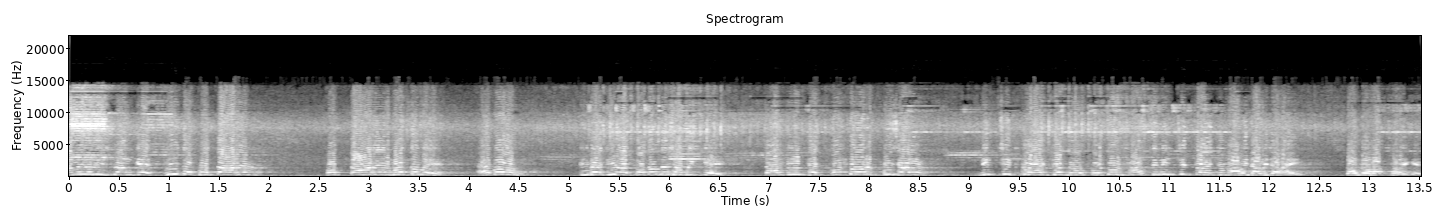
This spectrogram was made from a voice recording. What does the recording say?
আমিনুল ইসলামকে দ্রুত প্রত্যাহারের প্রত্যাহারের মাধ্যমে এবং বিভাগীয় তদন্ত সাপেক্ষে তার বিরুদ্ধে কঠোর বিচার নিশ্চিত করার জন্য, কঠোর শাস্তি নিশ্চিত করার জন্য আমি দাবি জানাই। ধন্যবাদ সবাইকে।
